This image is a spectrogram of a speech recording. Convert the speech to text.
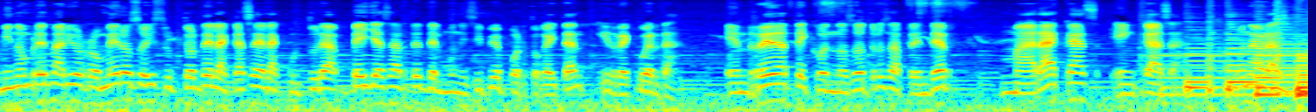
Mi nombre es Mario Romero, soy instructor de la Casa de la Cultura Bellas Artes del municipio de Puerto Gaitán y recuerda, enrédate con nosotros a aprender maracas en casa. Un abrazo.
